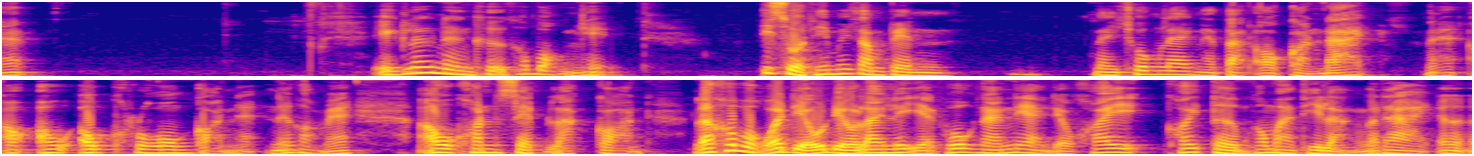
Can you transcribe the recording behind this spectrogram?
นะอีกเรื่องหนึ่งคือเขาบอกงี้อีส่วนที่ไม่จำเป็นในช่วงแรกเนี่ยตัดออกก่อนได้ นะเอาเอาเอาโครงก่อนนี่ยนึกออกไหมเอาคอนเซปต์หลักก่อน แล้วเขาบอกว่าเดี๋ยวเดี๋ยวรายละเอียดพวกนั้นเนี่ยเดี๋ยวค่อยค่อยเติมเข้ามาทีหลังก็ได้เออ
